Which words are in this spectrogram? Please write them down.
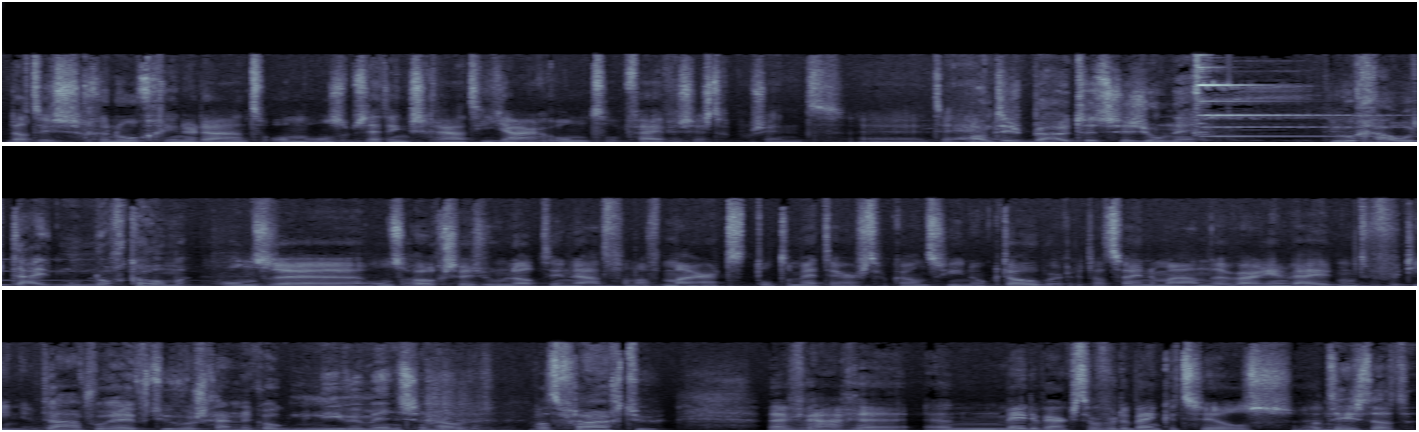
Dat is genoeg inderdaad om onze bezettingsgraad jaar rond op 65 procent uh, te hebben. Want het is buiten het seizoen, hè? Uw gouden tijd moet nog komen. Onze, ons hoogseizoen loopt inderdaad vanaf maart tot en met de herfstvakantie in oktober. Dat zijn de maanden waarin wij het moeten verdienen. Daarvoor heeft u waarschijnlijk ook nieuwe mensen nodig. Wat vraagt u? Wij vragen een medewerkster voor de banquet sales. Wat is dat?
